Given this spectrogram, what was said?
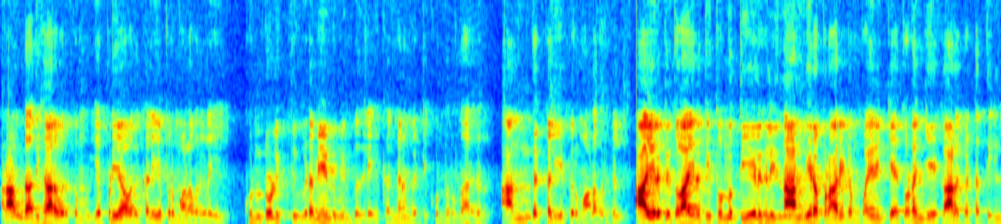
ஆனால் இந்த அதிகார வர்க்கம் எப்படியாவது கலியப்பெருமாள் அவர்களை கொன்றொழித்து விட வேண்டும் என்பதிலே கங்கணம் கட்டி கொண்டிருந்தார்கள். அந்த கலியப்பெருமாள் அவர்கள் ஆயிரத்தி தொள்ளாயிரத்தி தொண்ணூற்றி ஏழுகளில் நான் வீரப்பனாரிடம் பயணிக்க தொடங்கிய காலகட்டத்தில்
